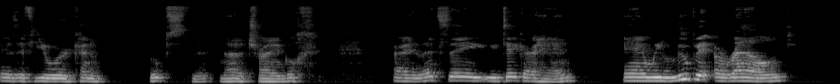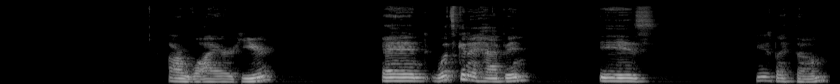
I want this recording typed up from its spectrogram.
as if you were kind of, oops, not a triangle. All right, let's say we take our hand and we loop it around our wire here. And what's going to happen is, here's my thumb.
